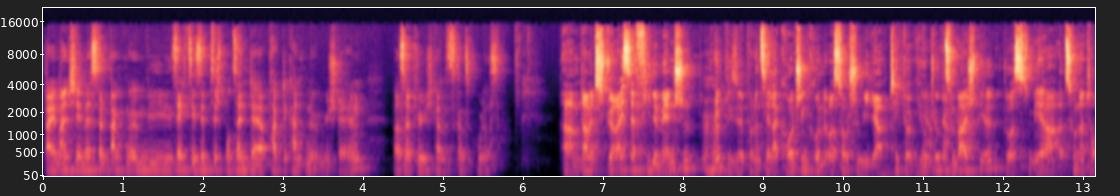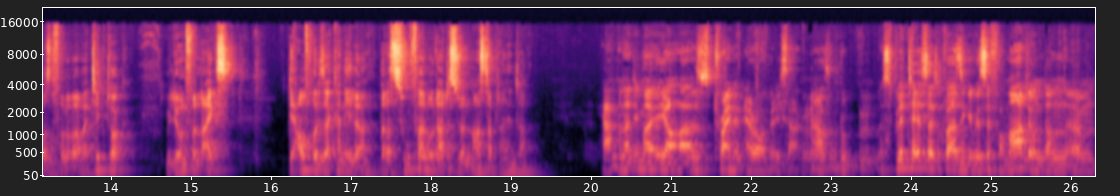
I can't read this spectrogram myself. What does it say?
bei manchen Investmentbanken irgendwie 60, 70 Prozent der Praktikanten irgendwie stellen, was natürlich ganz, ganz cool ist. Ähm, David, du erreichst ja viele Menschen, mhm. diese potenzieller Coaching-Kunden über Social Media, TikTok, YouTube ja, ja, zum Beispiel. Du hast mehr als 100.000 Follower bei TikTok, Millionen von Likes. Der Aufbau dieser Kanäle, war das Zufall oder hattest du da einen Masterplan hinter? Ja, man hat immer eher also Trial and Error, würde ich sagen. Ne? Also du split-testest quasi gewisse Formate und dann ähm,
